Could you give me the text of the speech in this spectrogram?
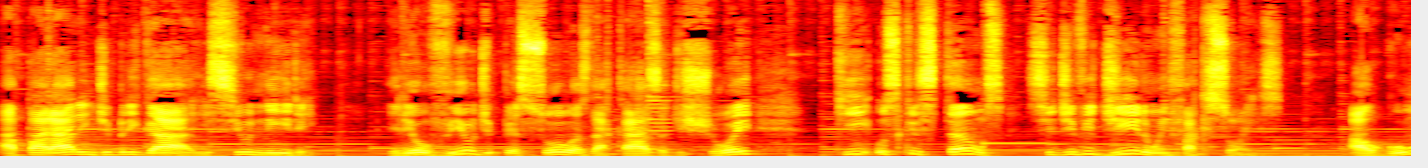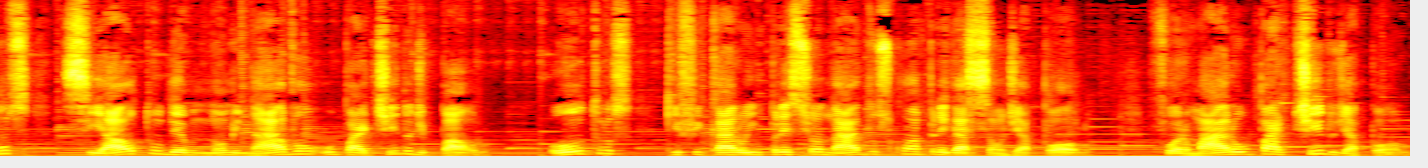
a pararem de brigar e se unirem. Ele ouviu de pessoas da casa de Choi que os cristãos se dividiram em facções. Alguns se autodenominavam o partido de Paulo, outros, que ficaram impressionados com a pregação de Apolo, formaram o partido de Apolo.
